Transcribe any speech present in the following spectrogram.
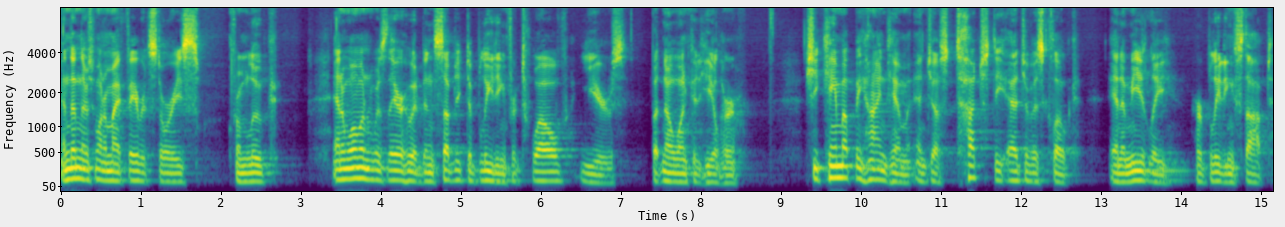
And then there's one of my favorite stories from Luke. And a woman was there who had been subject to bleeding for 12 years, but no one could heal her. She came up behind him and just touched the edge of his cloak, and immediately her bleeding stopped.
